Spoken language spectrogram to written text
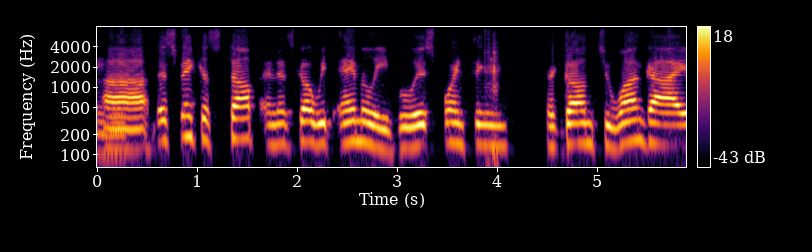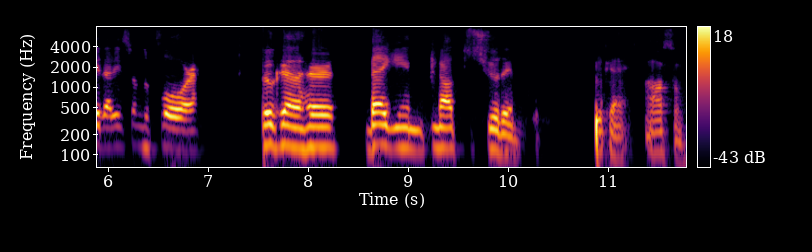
Mhm. Uh, let's make a stop and let's go with Emilie, who is pointing her gun to one guy that is on the floor, looking at her, begging not to shoot him. okay. Awesome.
